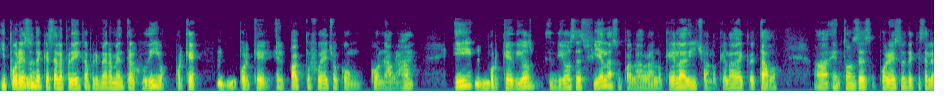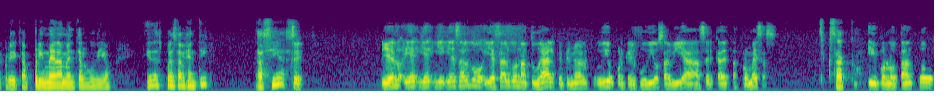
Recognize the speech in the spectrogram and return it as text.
Y por eso es de que se le predica primeramente al judío. ¿Por qué? Porque el pacto fue hecho con, con Abraham. Y porque Dios, Dios es fiel a su palabra, a lo que Él ha dicho, a lo que Él ha decretado. Ah, entonces, por eso es de que se le predica primeramente al judío y después al gentil. Así es. Sí. Y es, y, es, algo, y es algo natural que primero al judío, porque el judío sabía acerca de estas promesas. Exacto. Y por lo tanto,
